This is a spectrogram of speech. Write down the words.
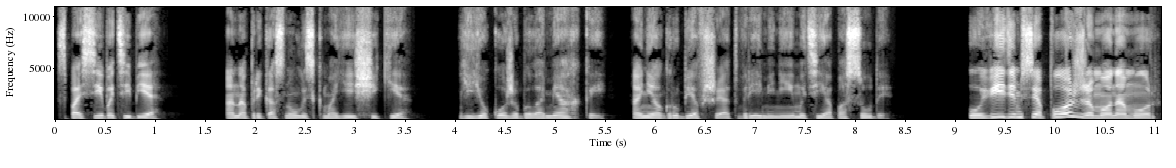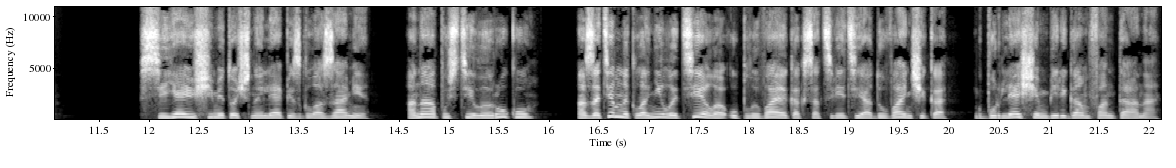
спасибо тебе. Она прикоснулась к моей щеке. Ее кожа была мягкой, а не огрубевшей от времени и мытья посуды. Увидимся позже, мон амур. С сияющими точно ляпис глазами она опустила руку, а затем наклонила тело, уплывая как соцветие одуванчика к бурлящим берегам фонтана,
